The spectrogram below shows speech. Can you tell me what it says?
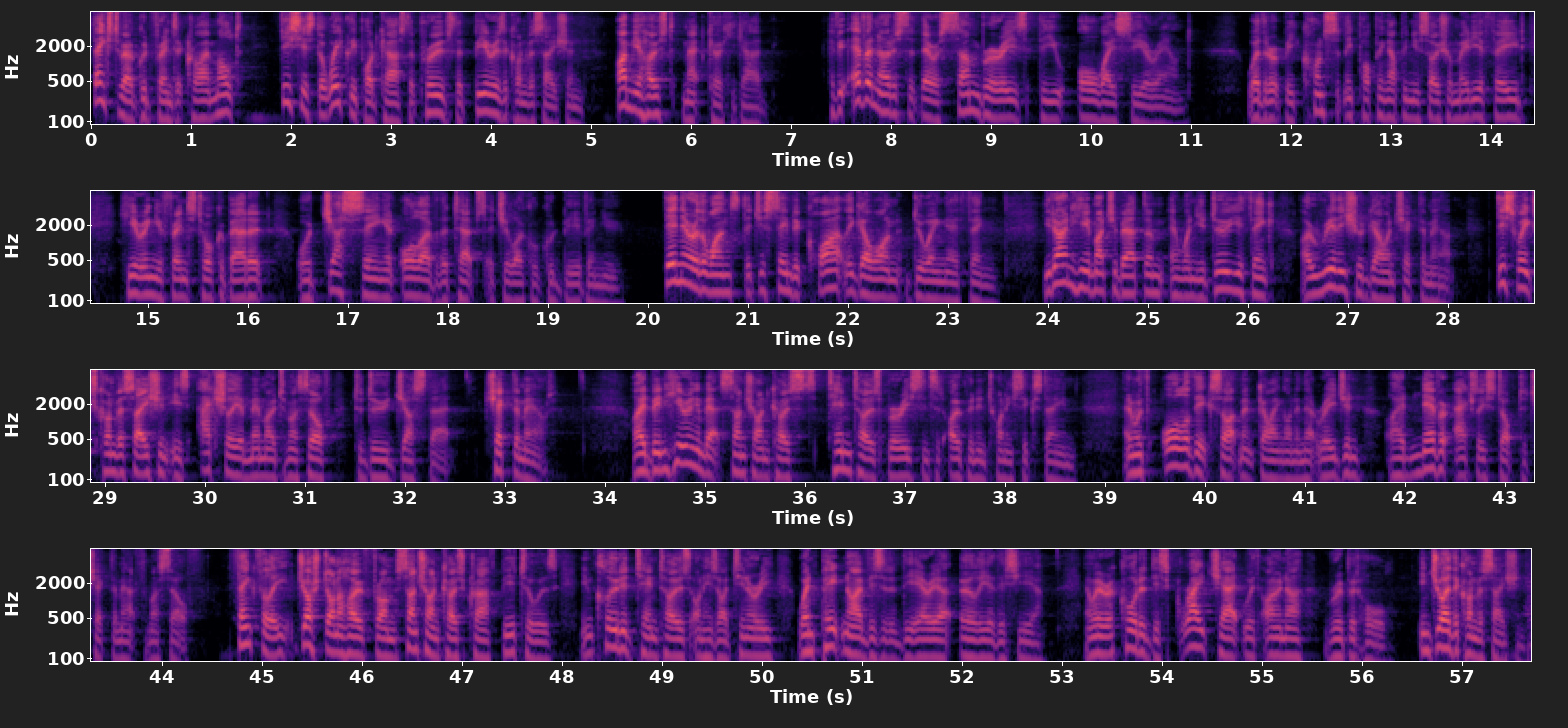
Thanks to our good friends at Cryer Malt, this is the weekly podcast that proves that beer is a conversation. I'm your host, Matt Kirkegaard. Have you ever noticed that there are some breweries that you always see around? Whether it be constantly popping up in your social media feed, hearing your friends talk about it, or just seeing it all over the taps at your local good beer venue. Then there are the ones that just seem to quietly go on doing their thing. You don't hear much about them, and when you do, you think, I really should go and check them out. This week's conversation is actually a memo to myself to do just that. Check them out. I had been hearing about Sunshine Coast's Ten Toes Brewery since it opened in 2016, and with all of the excitement going on in that region, I had never actually stopped to check them out for myself. Thankfully, Josh Donohoe from Sunshine Coast Craft Beer Tours included Ten Toes on his itinerary when Pete and I visited the area earlier this year, and we recorded this great chat with owner Rupert Hall. Enjoy the conversation.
